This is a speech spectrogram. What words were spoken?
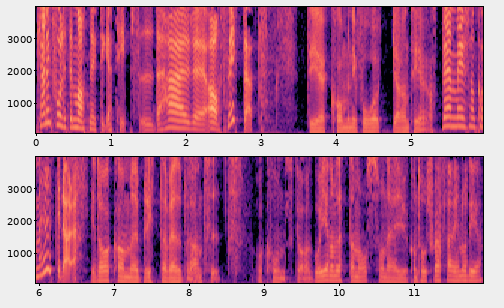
kan ni få lite matnyttiga tips i det här avsnittet. Det kommer ni få garanterat. Vem är det som kommer hit idag då? Idag kommer Britta Wellbrandt hit och hon ska gå igenom detta med oss. Hon är ju kontorschef här i Nordea.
